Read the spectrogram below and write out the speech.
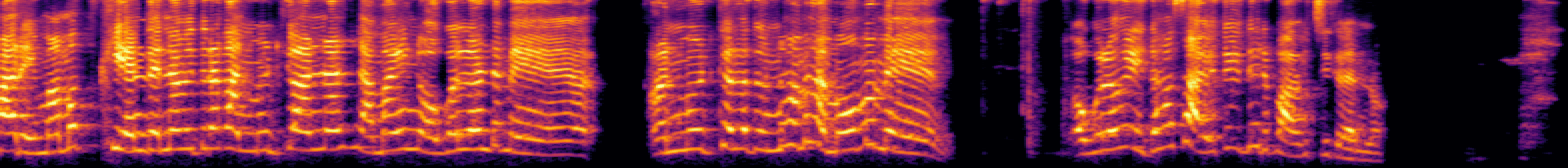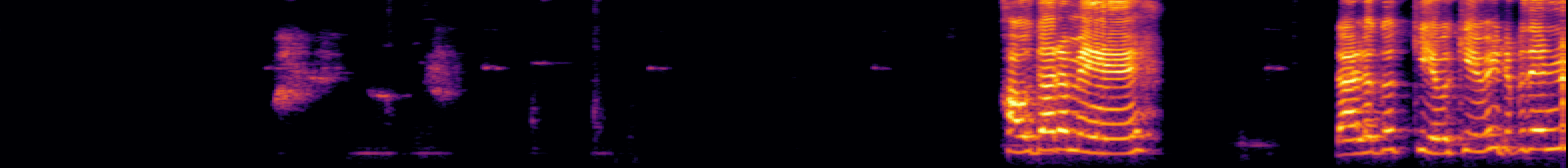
හරි මම කියන දෙන්න විතරක් අන්මියුට් කරන්න ළමයින් ඕගොල්ලන්ට මේ අන්මියුට් කරලා දුන්නාම හැමෝම මේ ඔගොල්ලෝගේ නිදහස අයුතු විදිහට පාවිච්චි කරනවා. කවුද අර මේ ඩයලොග් එක කියව කියව හිටපු දෙන්න?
